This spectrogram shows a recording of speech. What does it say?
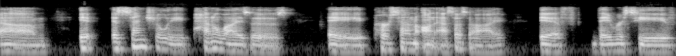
Um, it essentially penalizes a person on SSI if they receive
